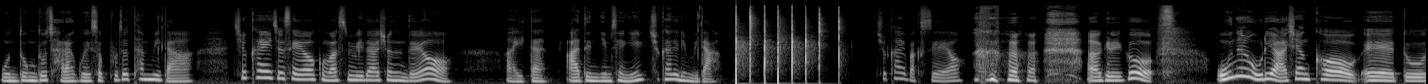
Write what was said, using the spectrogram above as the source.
운동도 잘하고 해서 뿌듯합니다. 축하해 주세요. 고맙습니다. 하셨는데요. 아, 일단 아드님 생일 축하드립니다. 축하의 박수예요. 아, 그리고 오늘 우리 아시안컵에 또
